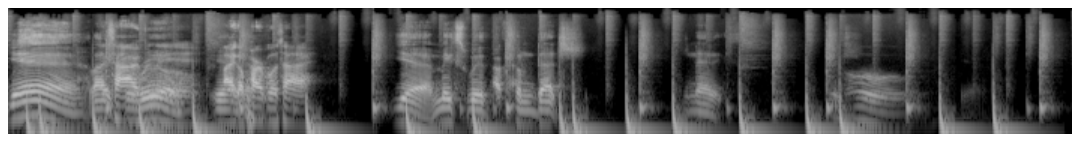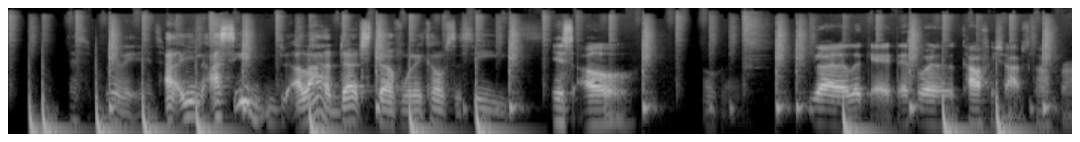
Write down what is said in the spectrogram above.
yeah, a like tie for real. Yeah. like a purple tie. Yeah, mixed with Okay. some Dutch genetics. Ooh, that's really interesting. I, you know, I see a lot of Dutch stuff when it comes to seeds. It's old. Okay. You gotta look at it. That's where the coffee shops come from.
